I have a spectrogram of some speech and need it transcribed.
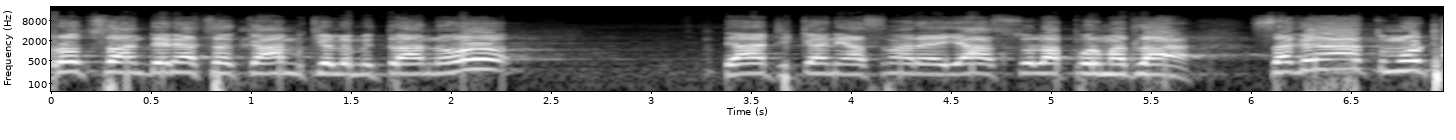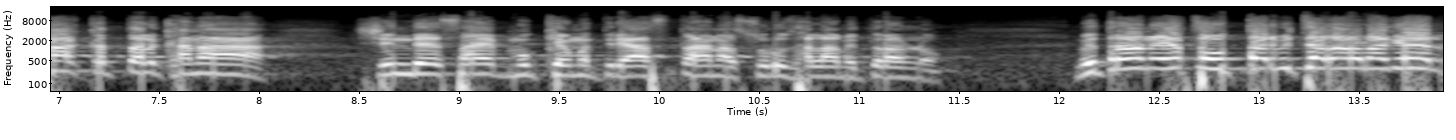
प्रोत्साहन देण्याचं काम केलं मित्रांनो. त्या ठिकाणी असणाऱ्या या सोलापूर मधला सगळ्यात मोठा कत्तलखाना शिंदे साहेब मुख्यमंत्री असताना सुरू झाला मित्रांनो. मित्रांनो याचं उत्तर विचारावं लागेल.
